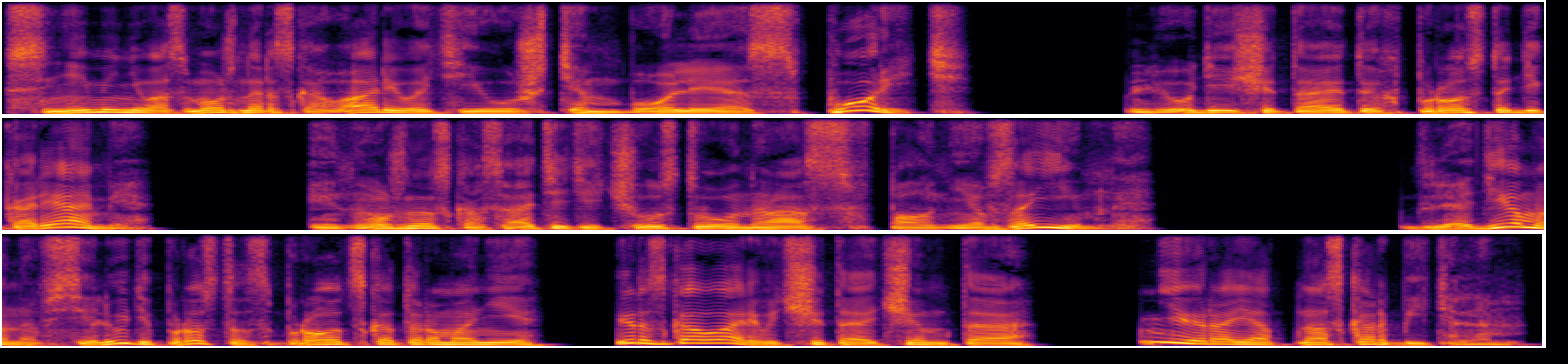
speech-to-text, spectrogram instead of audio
С ними невозможно разговаривать и уж тем более спорить. Люди считают их просто дикарями. И нужно сказать, эти чувства у нас вполне взаимны. Для демонов все люди просто сброд, с которым они и разговаривать считают чем-то невероятно оскорбительным».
